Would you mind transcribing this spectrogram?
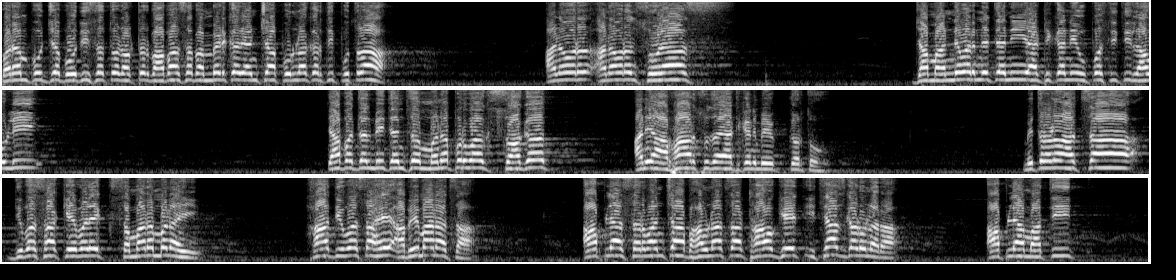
परमपूज्य बोधिसत्व डॉक्टर बाबासाहेब आंबेडकर यांच्या पूर्णाकर्ती पुतळा अनावरण अनावरण सोहळ्यास ज्या मान्यवर नेत्यांनी या ठिकाणी उपस्थिती लावली त्याबद्दल मी त्यांचं मनपूर्वक स्वागत आणि आभार सुद्धा या ठिकाणी मी व्यक्त करतो. मित्रांनो आजचा दिवस हा केवळ एक समारंभ नाही हा दिवस आहे अभिमानाचा. आपल्या सर्वांच्या भावनाचा ठाव घेत इतिहास घडवणारा आपल्या मातीत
